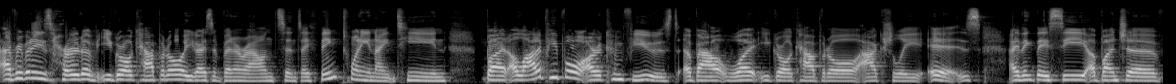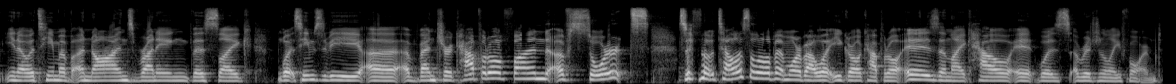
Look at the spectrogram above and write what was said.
everybody's heard of eGirl Capital. You guys have been around since I think 2019, but a lot of people are confused about what eGirl Capital actually is. I think they see a bunch of, you know, a team of Anons running this like what seems to be a, a venture capital fund of sorts. So tell us a little bit more about what eGirl Capital is and like how it was originally formed.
